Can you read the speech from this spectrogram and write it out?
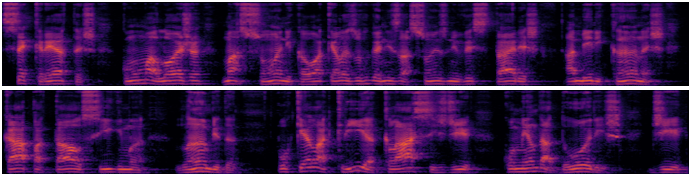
secretas, como uma loja maçônica ou aquelas organizações universitárias americanas, Kappa, Tau, Sigma, Lambda, porque ela cria classes de comendadores, de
